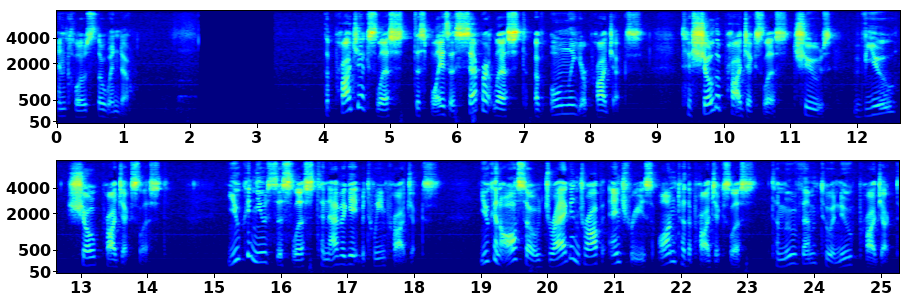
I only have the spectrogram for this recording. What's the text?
and close the window. The projects list displays a separate list of only your projects. To show the projects list, choose View Show Projects List. You can use this list to navigate between projects. You can also drag and drop entries onto the projects list to move them to a new project.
